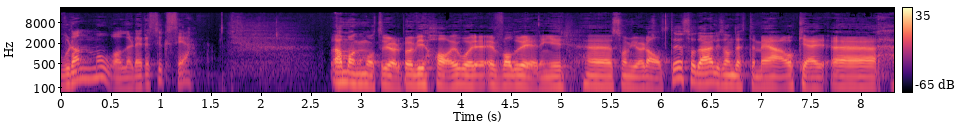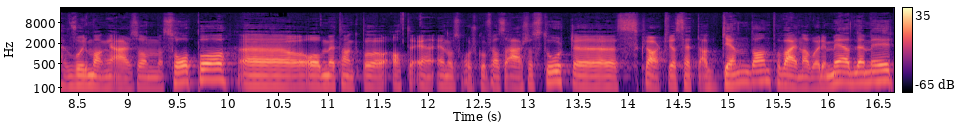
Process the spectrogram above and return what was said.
Hvordan måler dere suksess? Det er mange måter å gjøre det på. Vi har jo våre evalueringer eh, som gjør det alltid. Så det er liksom dette med OK, eh, hvor mange er det som så på? Eh, og med tanke på at NHOs årskonferanse er så stort, eh, klarte vi å sette agendaen på vegne av våre medlemmer.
